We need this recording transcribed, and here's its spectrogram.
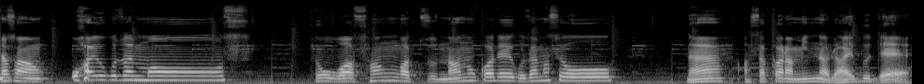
皆さんおはようございます。今日は3月7日でございますよ。ね朝からみんなライブで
